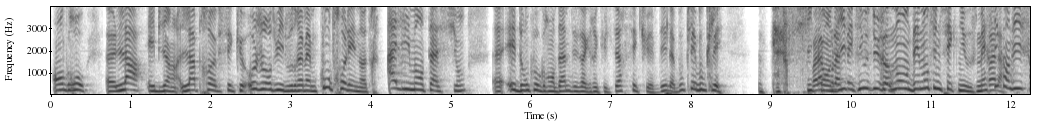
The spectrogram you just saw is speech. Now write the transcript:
En gros, euh, là, eh bien, la preuve, c'est qu'aujourd'hui, il voudrait même contrôler notre alimentation et donc aux grand dames des agriculteurs, CQFD, la boucle est bouclée. Merci Candice. Comment on démonte une fake news? Merci Candice.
